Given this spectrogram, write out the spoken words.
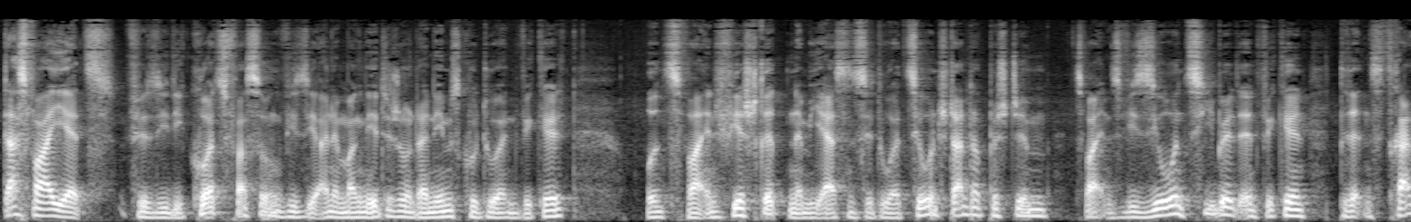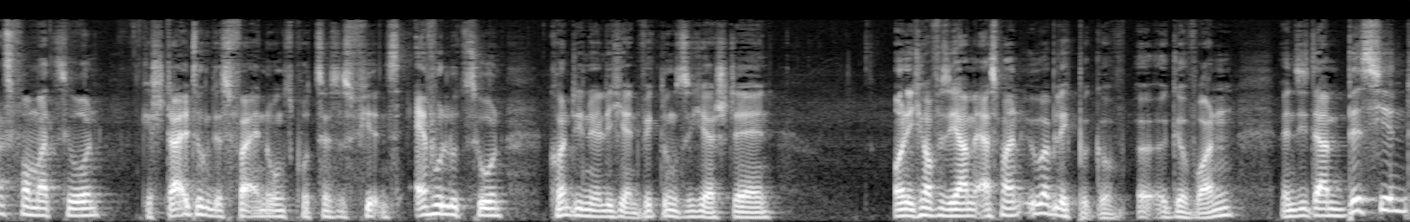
Das war jetzt für Sie die Kurzfassung, wie Sie eine magnetische Unternehmenskultur entwickelt. Und zwar in vier Schritten, nämlich erstens Situation, Standort bestimmen, zweitens Vision, Zielbild entwickeln, drittens Transformation, Gestaltung des Veränderungsprozesses, viertens Evolution, kontinuierliche Entwicklung sicherstellen und ich hoffe, Sie haben erstmal einen Überblick äh, gewonnen. Wenn Sie da ein bisschen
